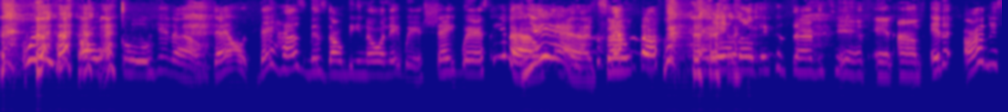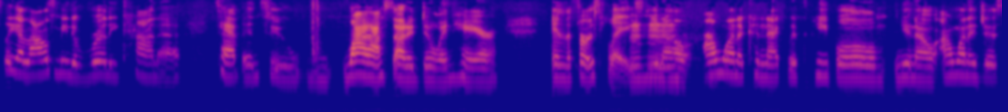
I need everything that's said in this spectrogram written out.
old school, you know. They don't. Their husbands don't be knowing they wear shapewear, you know. Yeah. So they're a little bit conservative, and um, it honestly allows me to really kind of tap into why I started doing hair in the first place. Mm-hmm. You know, I want to connect with people, you know, I want to just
